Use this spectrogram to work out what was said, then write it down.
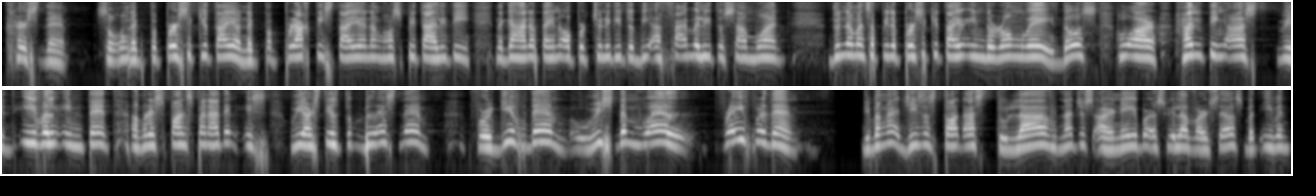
curse them. So kung nagpa-persecute tayo, nagpa-practice tayo ng hospitality, naghahanap tayo ng opportunity to be a family to someone, doon naman sa pina-persecute tayo in the wrong way, those who are hunting us with evil intent, ang response pa natin is we are still to bless them, forgive them, wish them well, pray for them. Di ba nga, Jesus taught us to love not just our neighbor as we love ourselves, but even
